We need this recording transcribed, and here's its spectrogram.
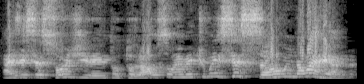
as exceções de direito autoral são realmente uma exceção e não a regra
